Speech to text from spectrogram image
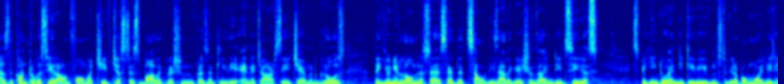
As the controversy around former Chief Justice Balakrishnan, presently the NHRC chairman, grows, the Union Law Minister has said that some of these allegations are indeed serious. Speaking to NDTV, Mr. Veerappa Moily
